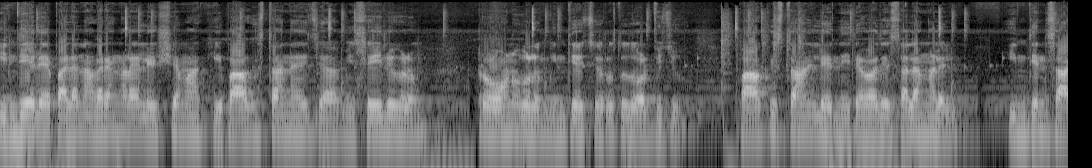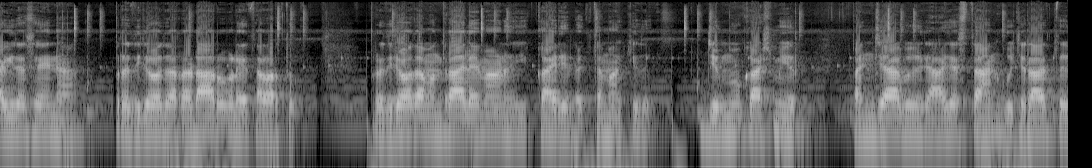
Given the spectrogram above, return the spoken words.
ഇന്ത്യയിലെ പല നഗരങ്ങളെ ലക്ഷ്യമാക്കി പാകിസ്ഥാൻ അയച്ച മിസൈലുകളും ഡ്രോണുകളും ഇന്ത്യ ചെറുത്തു തോൽപ്പിച്ചു. പാകിസ്ഥാനിലെ നിരവധി സ്ഥലങ്ങളിൽ ഇന്ത്യൻ സായുധ സേന പ്രതിരോധ റഡാറുകളെ തകർത്തു. പ്രതിരോധ മന്ത്രാലയമാണ് ഇക്കാര്യം വ്യക്തമാക്കിയത്. ജമ്മു കാശ്മീർ പഞ്ചാബ് രാജസ്ഥാൻ ഗുജറാത്ത്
